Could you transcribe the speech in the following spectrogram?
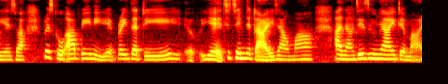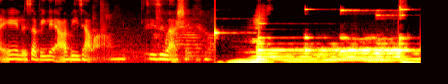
နေရဆိုတာ Chris ကိုအားပေးနေတဲ့ပရိသတ်တွေရဲ့အချစ်ချင်းမြတ်တာတွေကြောင့်ပါအားကြောင့်ကျေးဇူးအများကြီးတင်ပါတယ်လို့ဆက်ပြီးလဲအားပေးကြပါအောင်ကျေးဇူးပါရှင် Thank you.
